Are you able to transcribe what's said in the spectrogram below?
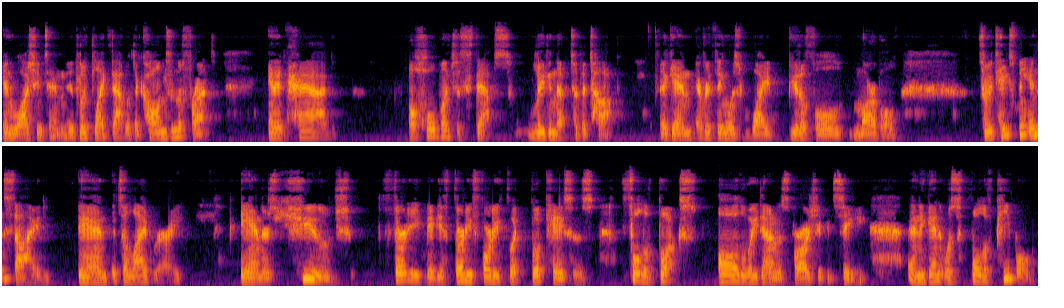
in Washington. It looked like that with the columns in the front. And it had a whole bunch of steps leading up to the top. Again, everything was white, beautiful marble. So he takes me inside, and it's a library. And there's huge 30, maybe 30, 40 foot bookcases full of books all the way down as far as you could see. And again, it was full of people.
